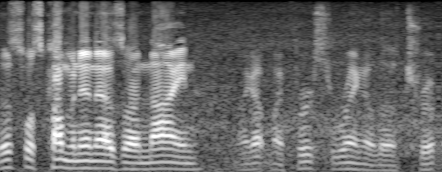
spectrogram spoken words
This was coming in as a nine. I got my first ring of the trip.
